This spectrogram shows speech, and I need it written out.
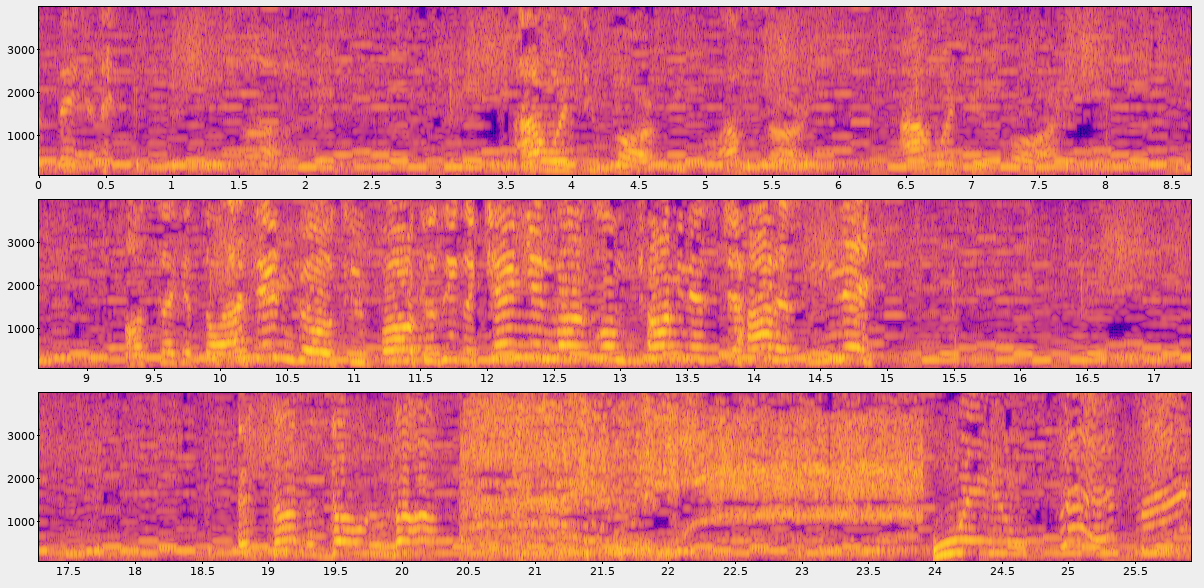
Would think of it. Oh. I went too far, people. I'm sorry. I went too far. On second thought, I didn't go too far because he's a Kenyan Muslim communist jihadist Nick. It's time to go to love. Well, that's my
